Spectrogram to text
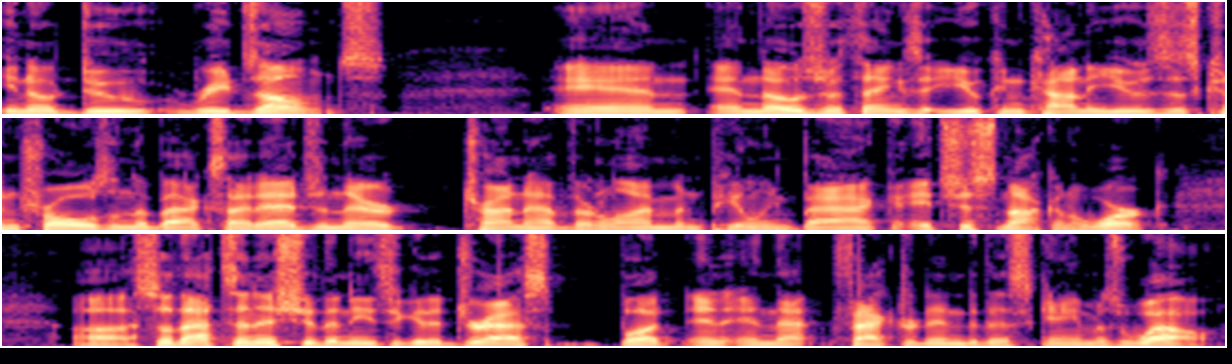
you know do read zones, and and those are things that you can kind of use as controls on the backside edge, and they're trying to have their linemen peeling back. It's just not going to work. Uh, so that's an issue that needs to get addressed, but and, and that factored into this game as well.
